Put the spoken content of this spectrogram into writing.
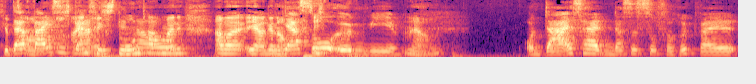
Gibt's da auch weiß noch. ich gar Ein nicht. Pfingstmontag, genau. meine ich. Aber ja, genau. Ja, so ich, irgendwie. Ja. Und da ist halt, und das ist so verrückt, weil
